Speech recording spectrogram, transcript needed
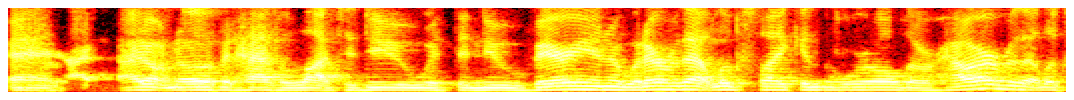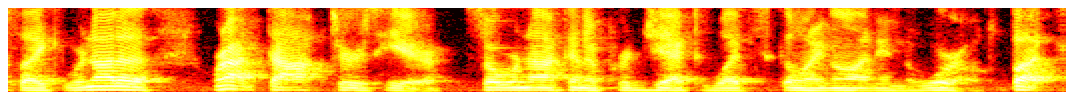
And I, I, don't know if it has a lot to do with the new variant or whatever that looks like in the world or however that looks like. We're not a we're not doctors here, so we're not going to project what's going on in the world. But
